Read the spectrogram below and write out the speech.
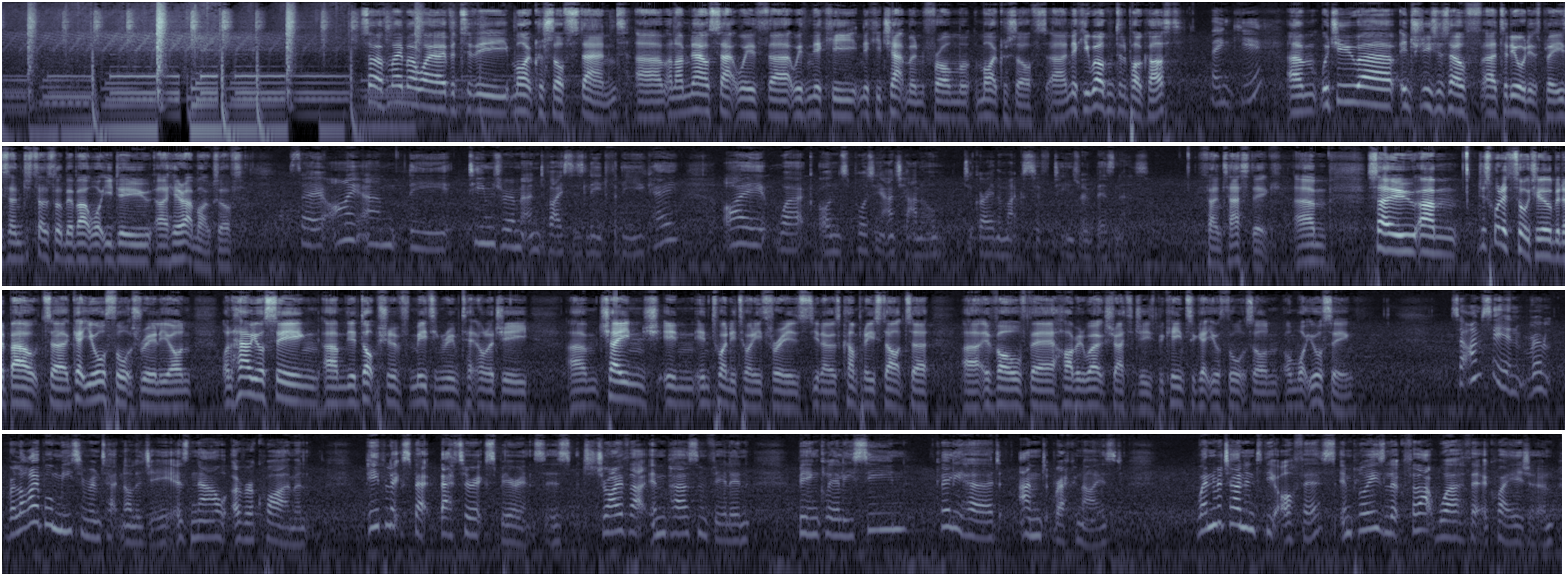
So I've made my way over to the Microsoft stand, um, and I'm now sat with uh, with Nikki Nikki Chapman from Microsoft. Uh, Nikki, welcome to the podcast. Thank you. Um, would you uh, introduce yourself uh, to the audience, please, and just tell us a little bit about what you do uh, here at Microsoft? So I am the Teams Room and Devices lead for the UK. I work on supporting our channel to grow the Microsoft Teams Room business. Fantastic. Um, so, um, just wanted to talk to you a little bit about, uh, get your thoughts really on on how you're seeing um, the adoption of meeting room technology um, change in, in 2023 as you know as companies start to uh, evolve their hybrid work strategies. Be keen to get your thoughts on on what you're seeing. So I'm seeing re- reliable meeting room technology is now a requirement. People expect better experiences to drive that in-person feeling, being clearly seen, clearly heard, and recognised. When returning to the office, employees look for that worth it equation.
